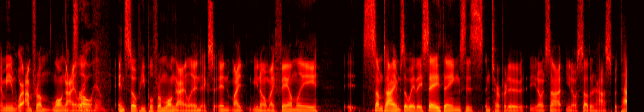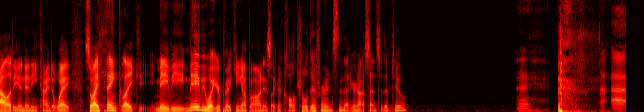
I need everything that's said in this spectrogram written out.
I mean, where I'm from Long Island, and so people from Long Island, ex- and my you know my family, sometimes the way they say things is interpreted. You know, it's not you know Southern hospitality in any kind of way. So I think like maybe maybe what you're picking up on is like a cultural difference, and that you're not sensitive to. Eh. I,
